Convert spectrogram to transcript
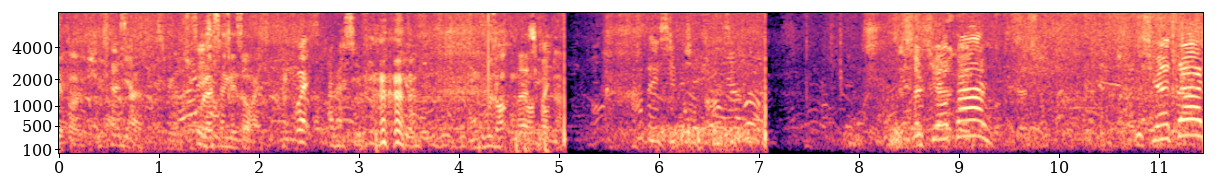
Je vous laisse à mes oreilles. Ouais, ah bah c'est On vous en- on vous entend. Ah ben c'est bon. Monsieur Attal Monsieur Attal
